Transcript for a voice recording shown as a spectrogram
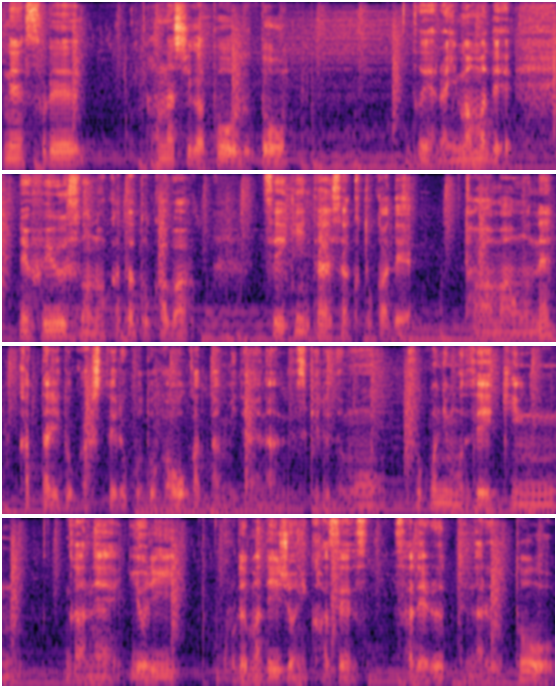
ねそれ話が通るとどうやら今まで、ね、富裕層の方とかは税金対策とかでタワマンをね買ったりとかしてることが多かったみたいなんですけれどもそこにも税金がねよりこれまで以上に課税されるってなると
